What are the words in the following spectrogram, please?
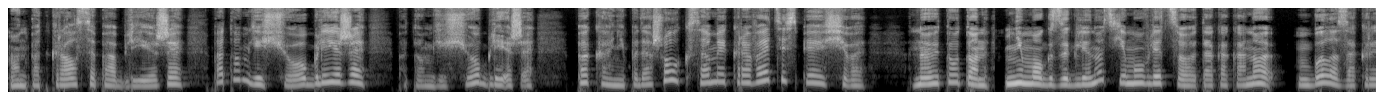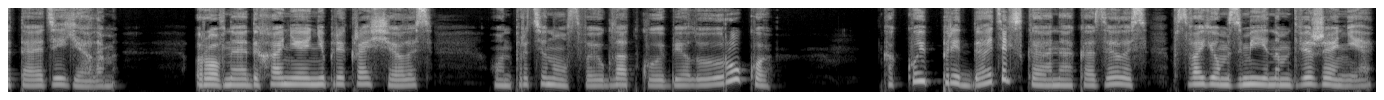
Он подкрался поближе, потом еще ближе, потом еще ближе, пока не подошел к самой кровати спящего. Но и тут он не мог заглянуть ему в лицо, так как оно было закрыто одеялом. Ровное дыхание не прекращалось. Он протянул свою гладкую белую руку. Какой предательской она оказалась в своем змеином движении.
